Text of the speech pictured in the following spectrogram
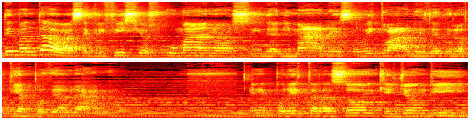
demandaba sacrificios humanos y de animales, rituales desde los tiempos de Abraham. Es por esta razón que John Dee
